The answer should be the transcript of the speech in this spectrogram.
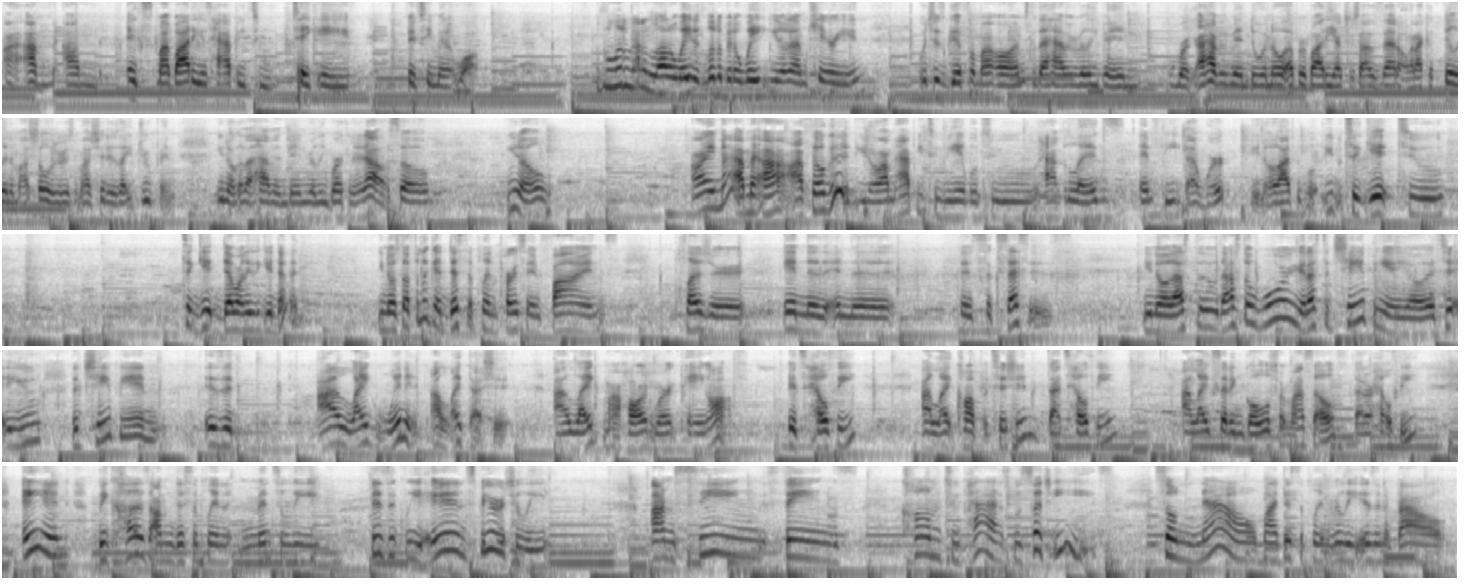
I, I'm, I'm it's, my body is happy to take a 15 minute walk. A little, not a lot of weight, a little bit of weight, you know, that I'm carrying, which is good for my arms because I haven't really been work. I haven't been doing no upper body exercises at all, and I can feel it in my shoulders. My shit is like drooping, you know, because I haven't been really working it out. So, you know, I ain't mad. I, I feel good. You know, I'm happy to be able to have the legs and feet that work. You know, a lot of people, you know, to get to to get done I need to get done. You know, so I feel like a disciplined person finds pleasure in the in the the successes you know, that's the that's the warrior. That's the champion, yo. It's you. The champion is a. I like winning. I like that shit. I like my hard work paying off. It's healthy. I like competition. That's healthy. I like setting goals for myself that are healthy. And because I'm disciplined mentally, physically, and spiritually, I'm seeing things come to pass with such ease. So now my discipline really isn't about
